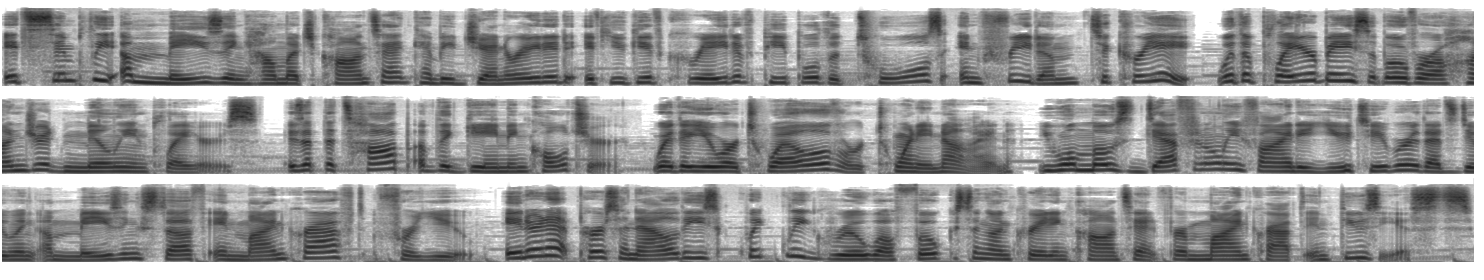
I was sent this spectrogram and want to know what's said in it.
It's simply amazing how much content can be generated if you give creative people the tools and freedom to create. With a player base of over 100 million players, is at the top of the gaming culture. Whether you are 12 or 29, you will most definitely find a YouTuber that's doing amazing stuff in Minecraft for you. Internet personalities quickly grew while focusing on creating content for Minecraft enthusiasts.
